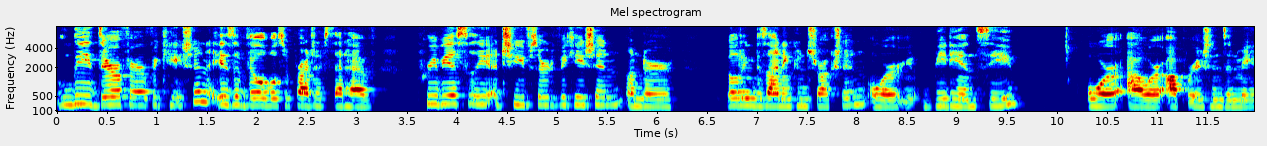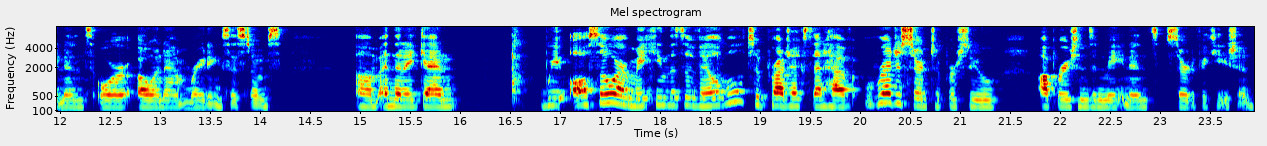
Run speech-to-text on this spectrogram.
LEED Zero verification is available to projects that have previously achieved certification under building design and construction or BDNC or our operations and maintenance or O&M rating systems. Um, and then again, we also are making this available to projects that have registered to pursue operations and maintenance certification.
